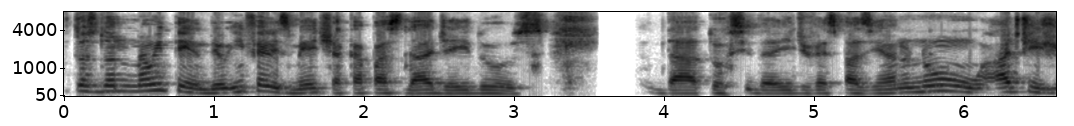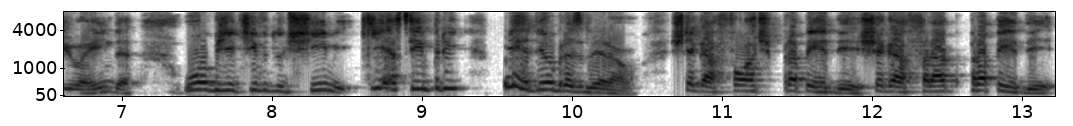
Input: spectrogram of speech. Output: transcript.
O torcedor não entendeu, infelizmente, a capacidade aí dos da torcida aí de Vespasiano não atingiu ainda o objetivo do time, que é sempre perder o Brasileirão. Chegar forte para perder, chegar fraco para perder.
